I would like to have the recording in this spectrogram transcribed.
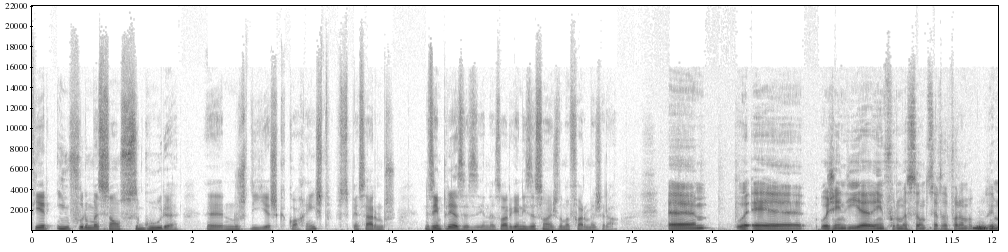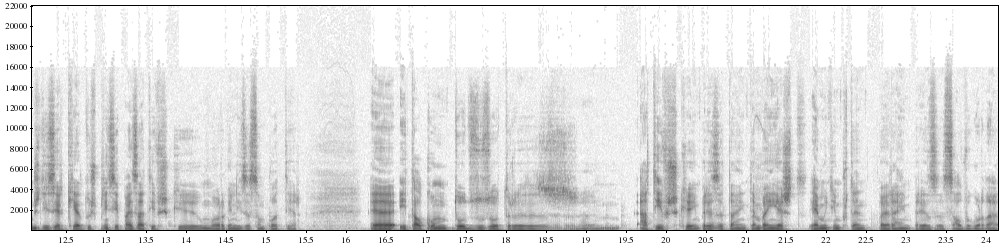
ter informação segura uh, nos dias que correm? Isto, se pensarmos nas empresas e nas organizações de uma forma geral. Um, é, hoje em dia, a informação, de certa forma, podemos dizer que é dos principais ativos que uma organização pode ter. Uh, e tal como todos os outros uh, ativos que a empresa tem, também este é muito importante para a empresa salvaguardar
